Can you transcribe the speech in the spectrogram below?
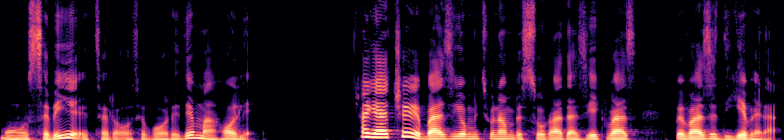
محاسبه اطلاعات وارده محاله. اگرچه بعضی ها می‌تونن به سرعت از یک وضع به وضع دیگه برن.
